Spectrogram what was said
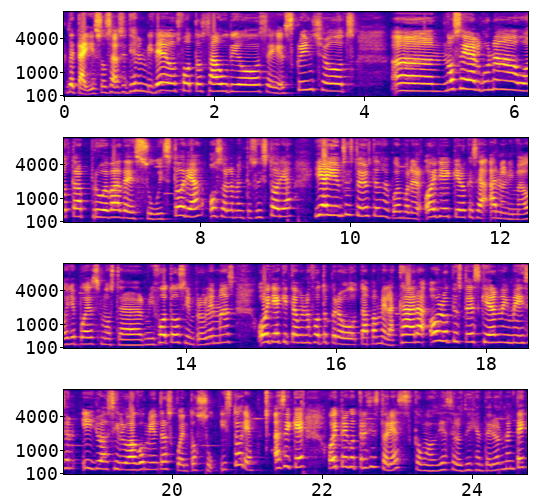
detalles, o sea, si tienen videos, fotos, audios, eh, screenshots, no sé, alguna u otra prueba de su historia o solamente su historia. Y ahí en su historia ustedes me pueden poner, oye, quiero que sea anónima, oye, puedes mostrar mi foto sin problemas, oye, quítame una foto pero tápame la cara o lo que ustedes quieran y me dicen y yo así lo hago mientras cuento su historia. Así que hoy traigo tres historias, como ya se los dije anteriormente.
